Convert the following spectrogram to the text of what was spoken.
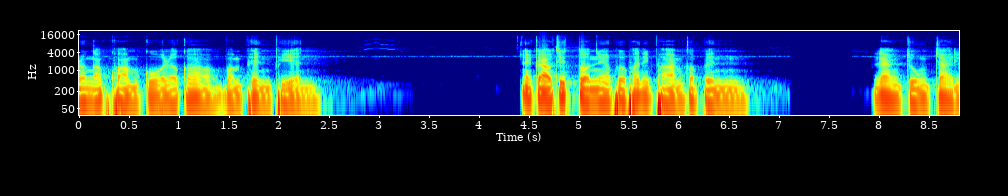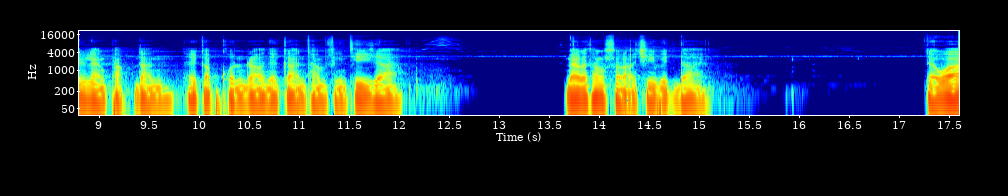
ระงับความกลัวแล้วก็บำเพ็ญเพียรในกาวทิศตนเนี่ยเพื่อพระนิพพานก็เป็นแรงจูงใจหรือแรงผลักดันให้กับคนเราในการทำสิ่งที่ยาก แม้กระทั่งสละชีวิตได้ แต่ว่า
